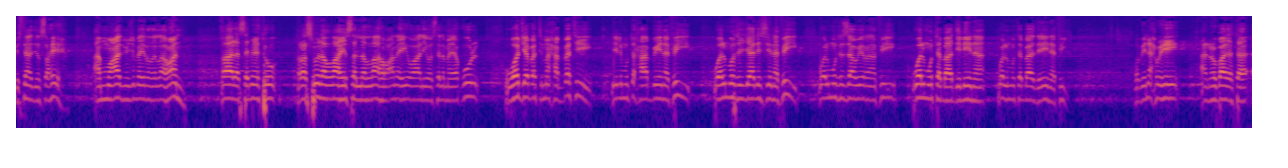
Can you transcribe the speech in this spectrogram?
بإسناد صحيح عن معاذ بن جبل رضي الله عنه قال سمعت رسول الله صلى الله عليه وآله وسلم يقول وجبت محبتي للمتحابين في والمتجالسين في والمتزاورين في والمتبادلين والمتبادلين في. وبنحوه عن عبادة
